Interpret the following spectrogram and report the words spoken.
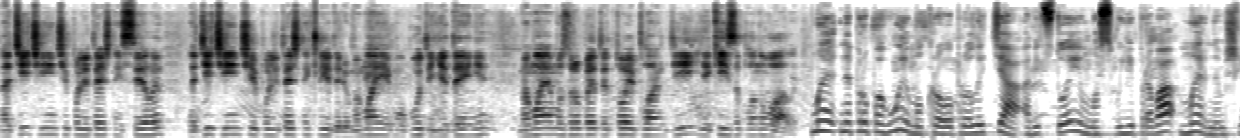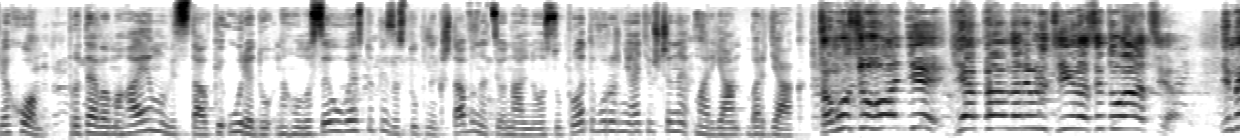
на ті чи інші політичні сили, на ті чи інші політичних лідерів. Ми маємо бути єдині. Ми маємо зробити той план дій, який запланували. Ми не пропагуємо кровопролиття, а відстоюємо свої права мирним шляхом. Проте вимагаємо відставки уряду, наголосив у виступі заступник штабу національного супротиву Рожнятівщини Мар'ян Бардяк. Тому сьогодні є певна революційна ситуація. І ми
